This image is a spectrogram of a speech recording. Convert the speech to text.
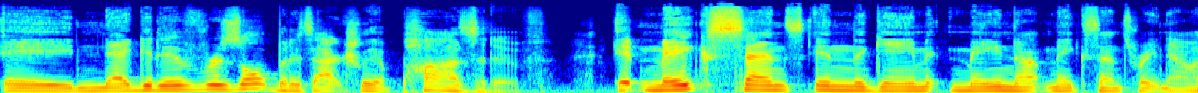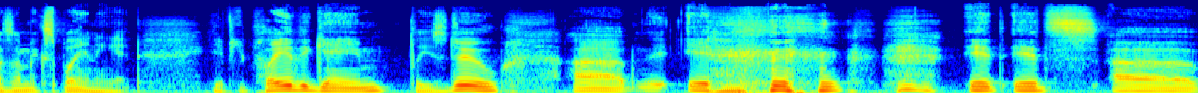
a negative result, but it's actually a positive. It makes sense in the game. It may not make sense right now as I'm explaining it. If you play the game, please do. Uh, it, it it's uh,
